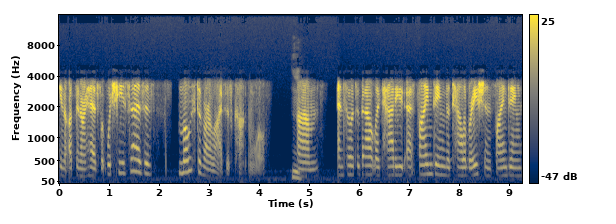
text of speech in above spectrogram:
you know, up in our heads. But what she says is most of our lives is cotton wool. Hmm. Um, and so it's about like how do you uh, finding the calibration, finding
